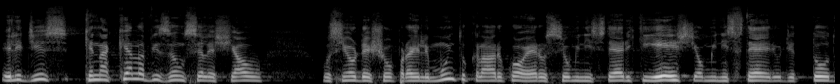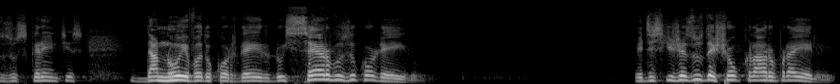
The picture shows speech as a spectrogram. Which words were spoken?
ele diz que naquela visão celestial o Senhor deixou para ele muito claro qual era o seu ministério, que este é o ministério de todos os crentes, da noiva do Cordeiro, dos servos do Cordeiro. Ele disse que Jesus deixou claro para ele:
